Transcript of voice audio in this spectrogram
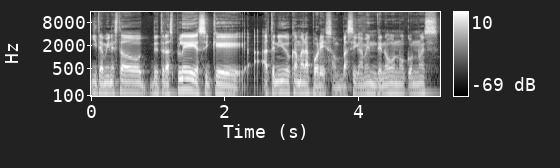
Y también ha estado detrás play, así que ha tenido cámara por eso, básicamente. No, no, no es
